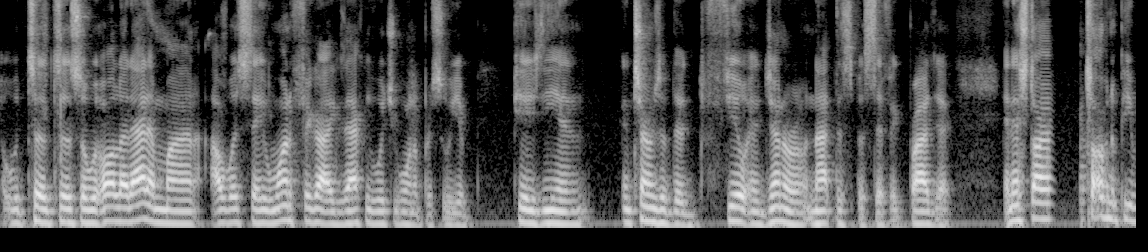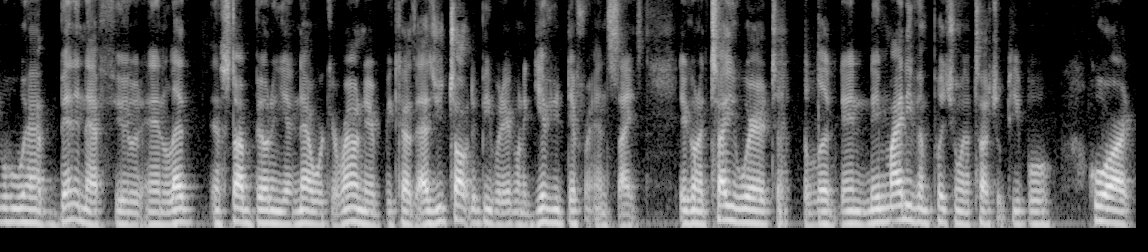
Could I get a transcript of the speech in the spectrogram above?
to, to so with all of that in mind, I would say one, figure out exactly what you want to pursue your PhD in in terms of the field in general, not the specific project. And then start talking to people who have been in that field and let and start building your network around there because as you talk to people they're going to give you different insights. They're going to tell you where to look. And they might even put you in touch with people who are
